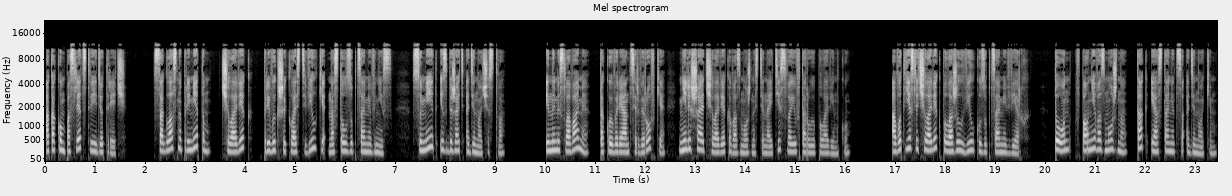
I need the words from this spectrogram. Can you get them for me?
О каком последствии идет речь? Согласно приметам, человек, привыкший класть вилки на стол зубцами вниз, сумеет избежать одиночества. Иными словами, такой вариант сервировки не лишает человека возможности найти свою вторую половинку. А вот если человек положил вилку зубцами вверх, то он, вполне возможно, так и останется одиноким.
